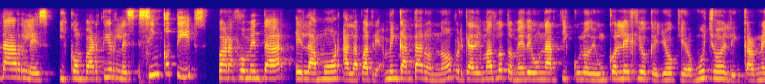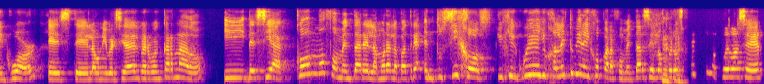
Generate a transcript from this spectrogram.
darles y compartirles cinco tips para fomentar el amor a la patria. Me encantaron, ¿no? Porque además lo tomé de un artículo de un colegio que yo quiero mucho, el Incarnate World, este, la Universidad del Verbo Encarnado, y decía, ¿cómo fomentar el amor a la patria en tus hijos? Y dije, güey, ojalá tuviera hijo para fomentárselo, pero sé que lo puedo hacer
